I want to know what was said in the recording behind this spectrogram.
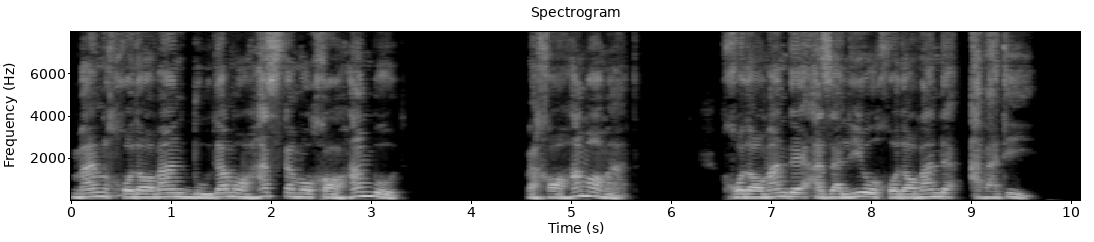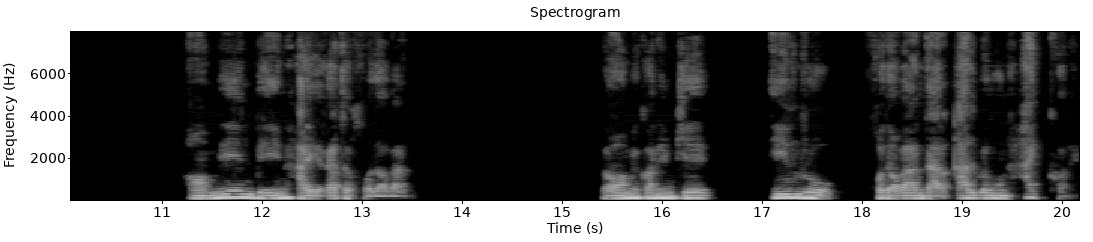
من خداوند بودم و هستم و خواهم بود و خواهم آمد. خداوند ازلی و خداوند ابدی. آمین به این حقیقت خداوند. دعا می‌کنیم که این رو خداوند در قلبمون حک کنه.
